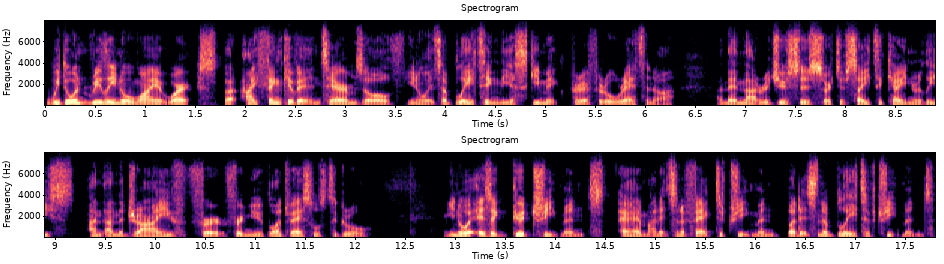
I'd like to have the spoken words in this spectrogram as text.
We don't really know why it works, but I think of it in terms of, you know, it's ablating the ischemic peripheral retina, and then that reduces sort of cytokine release and, and the drive for, for new blood vessels to grow you know, it is a good treatment um, and it's an effective treatment, but it's an ablative treatment.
